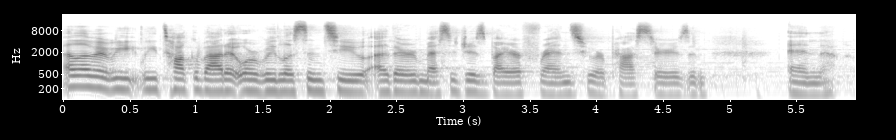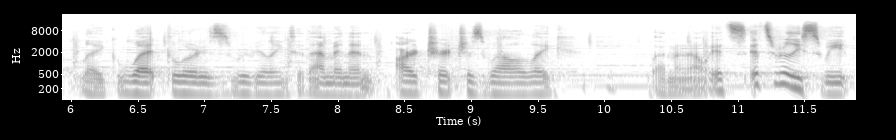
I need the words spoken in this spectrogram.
I love it. We we talk about it or we listen to other messages by our friends who are pastors and and like what the Lord is revealing to them and in our church as well. Like I don't know. It's it's really sweet.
